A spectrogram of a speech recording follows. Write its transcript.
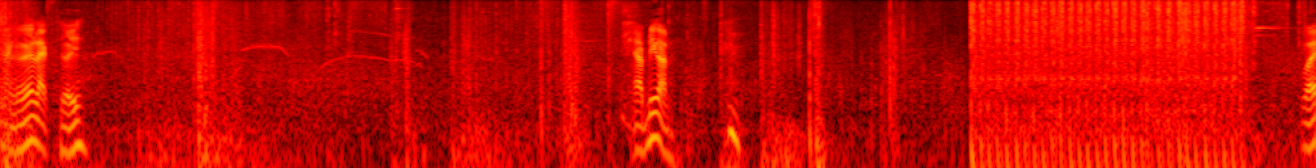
แหลกเอ้ยแหลกเฉยแอบนี่ก่อนไว้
